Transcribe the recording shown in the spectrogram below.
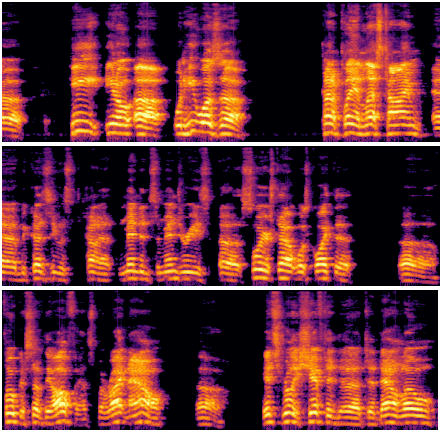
Uh, he, you know, uh, when he was uh, kind of playing less time uh, because he was kind of mending some injuries, uh, Sawyer Stout was quite the uh, focus of the offense. But right now, it's really shifted to down low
